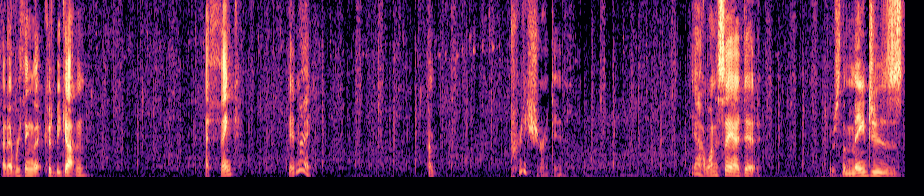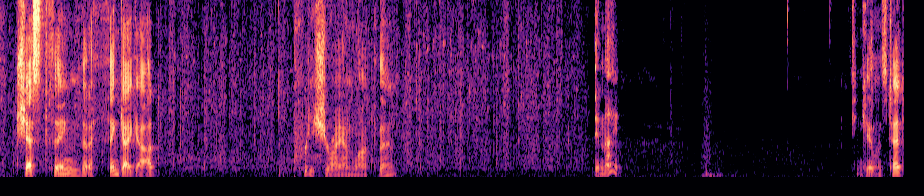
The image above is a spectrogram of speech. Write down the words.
Got everything that could be gotten? I think. Didn't I? I'm pretty sure I did. Yeah, I want to say I did. There's the mage's chest thing that I think I got. Pretty sure I unlocked that. Didn't I? King Cailan's tent.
